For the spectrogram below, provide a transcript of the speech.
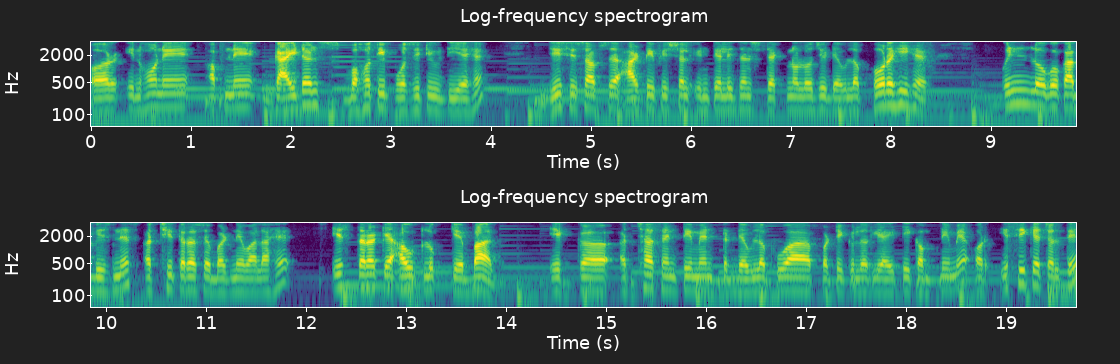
और इन्होंने अपने गाइडेंस बहुत ही पॉजिटिव दिए हैं। जिस हिसाब से आर्टिफिशियल इंटेलिजेंस टेक्नोलॉजी डेवलप हो रही है, इन लोगों का बिज़नेस अच्छी तरह से बढ़ने वाला है। इस तरह के आउटलुक के बाद एक अच्छा सेंटीमेंट डेवलप हुआ पर्टिकुलरली आईटी कंपनी में और इसी के चलते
